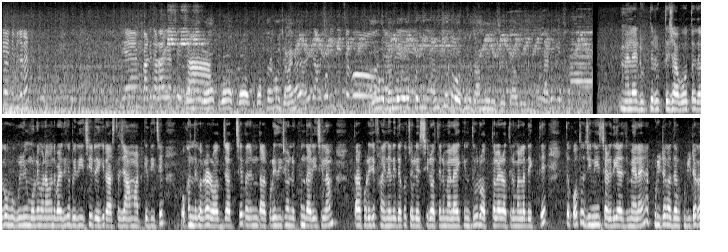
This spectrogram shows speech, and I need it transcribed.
হয়েছে পেছনে? রথ রথ রথ রথটা এখনও যায় না। গাড়ি দাঁড় করিয়ে দিয়েছে গো। তাহলে ব্যান্ডেলের রথটা একটু খুলছে তো ওর জন্য জাম নিয়ে নিচ্ছে ক্যাব গাড়ি গেছে। মেলায় ঢুকতে ঢুকতে যাব। তো দেখো হুগলি মোড়ে মানে আমাদের বাড়ি থেকে বেরিয়েছি দেখি রাস্তা জাম আটকে দিয়েছে। ওখান থেকে একটা রথ যাচ্ছে তার জন্য দাঁড় করে দিয়েছি অনেকক্ষণ দাঁড়িয়েছিলাম তারপরে যে ফাইনালি দেখো চলে এসেছি রথের মেলায়, কিন্তু রথতলায় রথের মেলা দেখতে। তো কত জিনিস চারিদিকে মেলায় না, কুড়ি টাকা দাম, কুড়ি টাকা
